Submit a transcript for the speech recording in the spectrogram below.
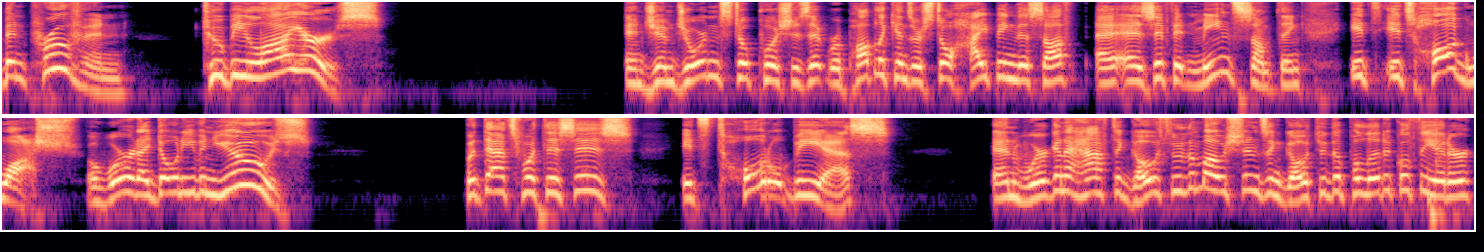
been proven to be liars and Jim Jordan still pushes it. Republicans are still hyping this up as if it means something. It's it's hogwash, a word I don't even use. But that's what this is. It's total BS. And we're going to have to go through the motions and go through the political theater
